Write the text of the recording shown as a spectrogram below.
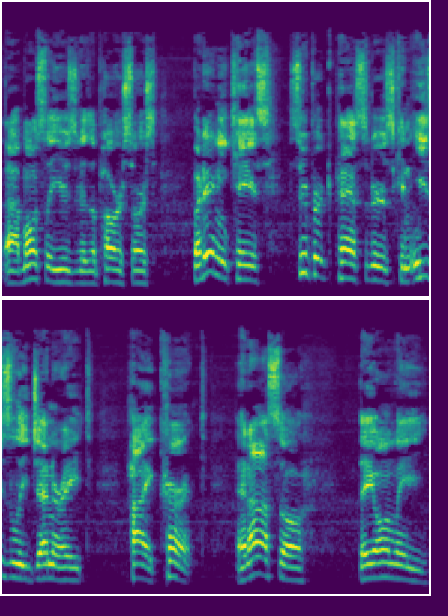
uh, mostly used as a power source. But in any case, supercapacitors can easily generate high current. And also, they only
